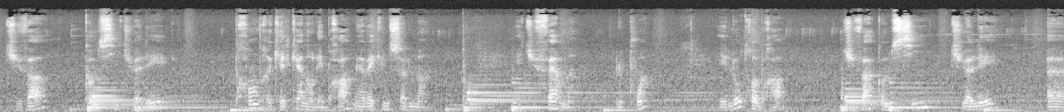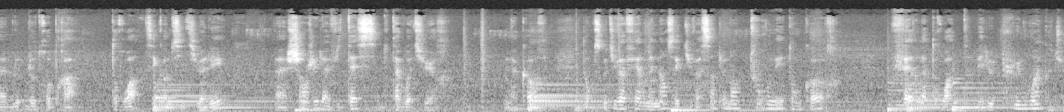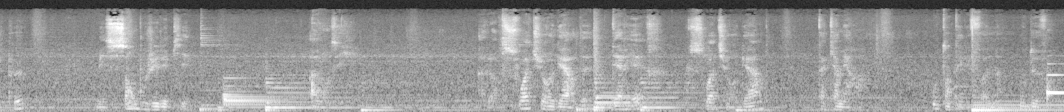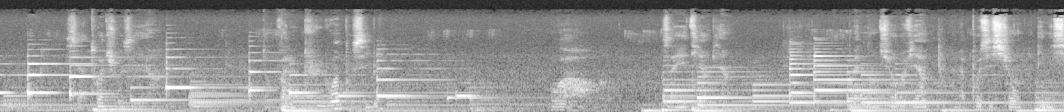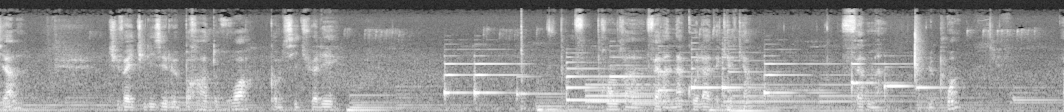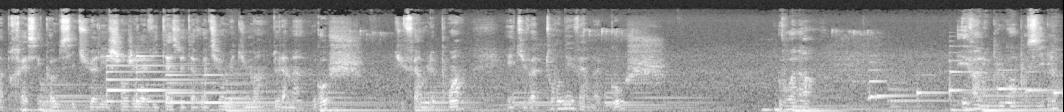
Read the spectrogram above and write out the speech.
tu vas comme si tu allais prendre quelqu'un dans les bras, mais avec une seule main. Et tu fermes le poing. Et l'autre bras, tu vas comme si tu allais, euh, l'autre bras droit, c'est comme si tu allais euh, changer la vitesse de ta voiture. D'accord? Donc ce que tu vas faire maintenant, c'est que tu vas simplement tourner ton corps vers la droite, mais le plus loin que tu peux, mais sans bouger les pieds. Allons-y. Alors, soit tu regardes derrière, soit tu regardes ta caméra, ou ton téléphone, ou devant. C'est à toi de choisir. Donc, va le plus loin possible. Waouh, ça étire bien. Maintenant, tu reviens à la position initiale. Tu vas utiliser le bras droit comme si tu allais prendre faire un accolade à quelqu'un. Ferme le poing. Après, c'est comme si tu allais changer la vitesse de ta voiture, mais du main, de la main gauche. Tu fermes le poing et tu vas tourner vers la gauche. Voilà. Et va le plus loin possible.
